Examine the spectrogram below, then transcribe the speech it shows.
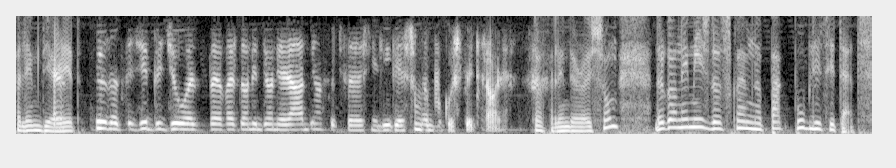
Faleminderit. Ju dhe të gjithë dëgjuesve, vazhdoni dëgjoni radion sepse është një lidhje shumë e bukur shpirtërore. Të falenderoj shumë. Ndërkohë ne miq do të shkojmë në pak publicitet.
